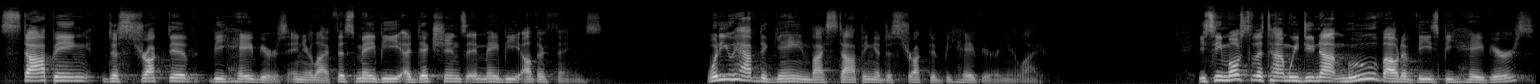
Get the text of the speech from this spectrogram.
stopping destructive behaviors in your life? This may be addictions, it may be other things. What do you have to gain by stopping a destructive behavior in your life? You see, most of the time we do not move out of these behaviors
